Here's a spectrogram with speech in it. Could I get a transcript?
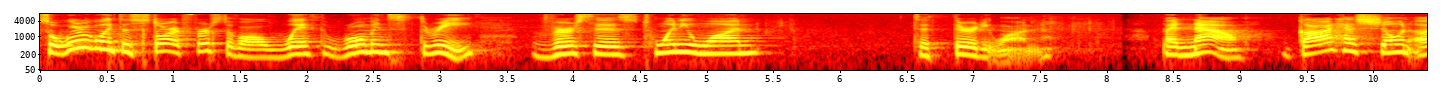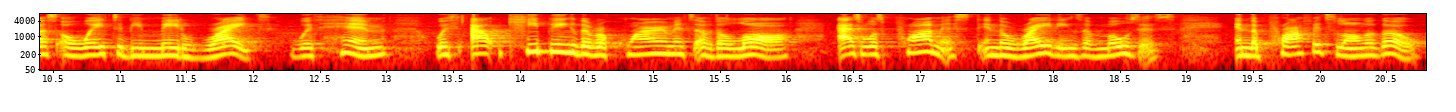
So we're going to start, first of all, with Romans 3, verses 21 to 31. But now, God has shown us a way to be made right with him without keeping the requirements of the law, as was promised in the writings of Moses and the prophets long ago.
